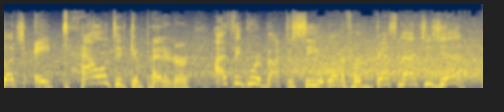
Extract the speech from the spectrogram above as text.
Such a talented competitor. I think we're about to see one of her best matches yet.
